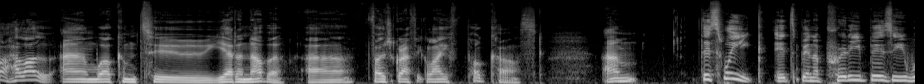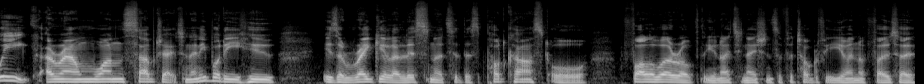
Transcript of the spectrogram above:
Well, hello, and welcome to yet another uh, Photographic Life podcast. Um, this week, it's been a pretty busy week around one subject, and anybody who is a regular listener to this podcast or follower of the United Nations of Photography, UN of Photo,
